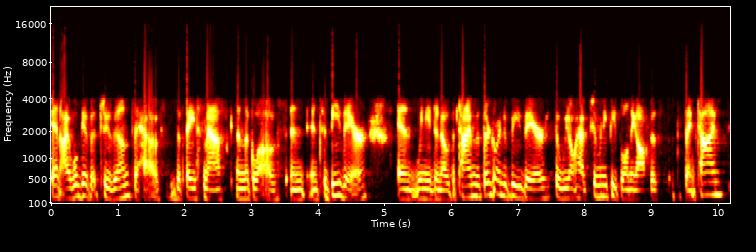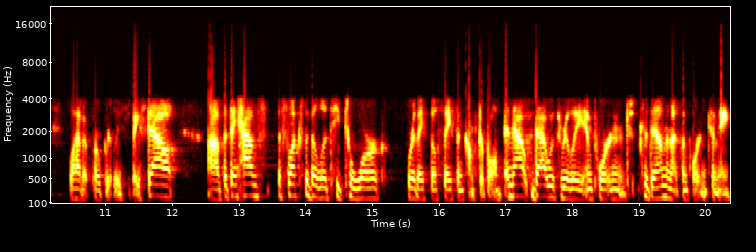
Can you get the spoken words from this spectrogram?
and I will give it to them to have the face mask and the gloves and, and to be there. And we need to know the time that they're going to be there so we don't have too many people in the office at the same time. We'll have it appropriately spaced out. Uh, but they have the flexibility to work where they feel safe and comfortable. And that, that was really important to them, and that's important to me.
